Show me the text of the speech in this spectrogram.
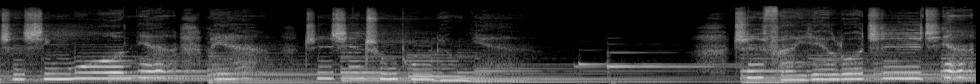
着心默念，恋只间触碰流年。枝繁叶落之间，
